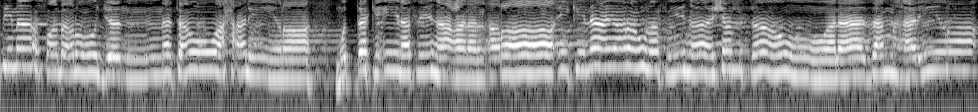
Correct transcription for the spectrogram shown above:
بما صبروا جنة وحريرا. متكئين فيها على الأرائك لا يرون فيها شمسا ولا زمهرا حريرا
